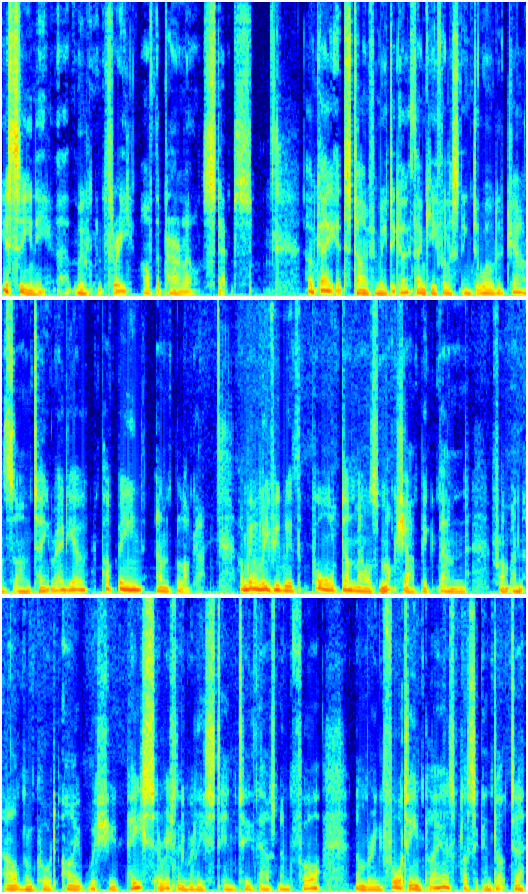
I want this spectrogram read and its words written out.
Yassini, uh, Movement 3 of the Parallel Steps. Okay, it's time for me to go. Thank you for listening to World of Jazz on Taint Radio, Podbean, and Blogger. I'm going to leave you with Paul Dunmall's Moksha Big Band from an album called I Wish You Peace, originally released in 2004, numbering 14 players plus a conductor.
